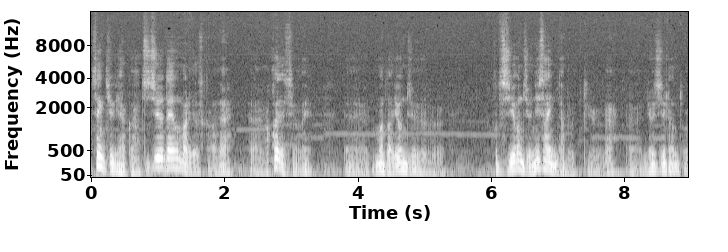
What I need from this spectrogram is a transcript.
ー、1980年生まれですからね、えー、若いですよね。えー、まだ40今年42歳になるっていうね、えー、ニュージーランドの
